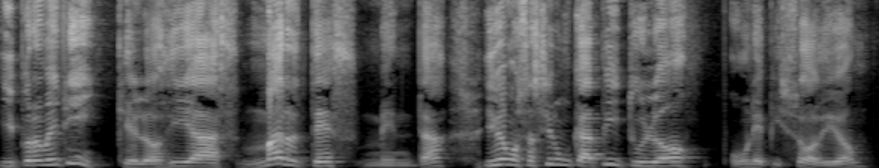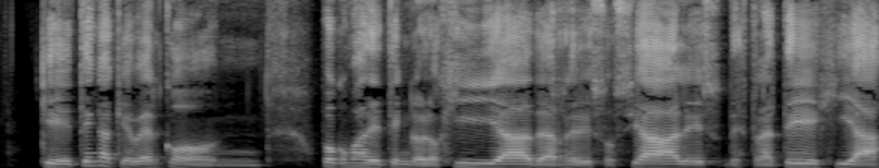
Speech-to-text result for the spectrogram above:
y prometí que los días martes menta íbamos a hacer un capítulo o un episodio que tenga que ver con un poco más de tecnología, de redes sociales, de estrategia,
